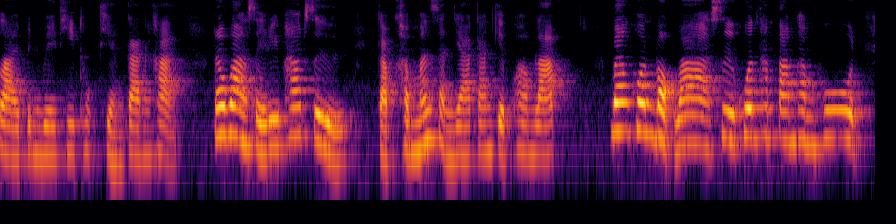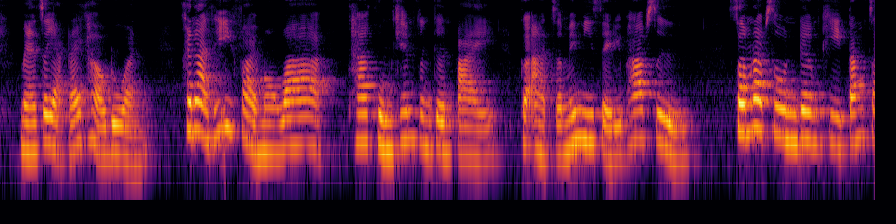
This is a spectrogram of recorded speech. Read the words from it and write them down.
กลายเป็นเวทีถกเถียงกันค่ะ ระหว่างเสรีภาพสื่อกับคำมั่นสัญญาการเก็บความลับ บางคนบอกว่าสื่อควรทำตามคำพูด แม้จะอยากได้ข่าวด่วน ขณะที่อีกฝ่ายมองว่า ถ้าคุมเข้มจนเกินไป ก็อาจจะไม่มีเสรีภาพสื่อสำหรับซูนเดิมทีตั้งใจ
